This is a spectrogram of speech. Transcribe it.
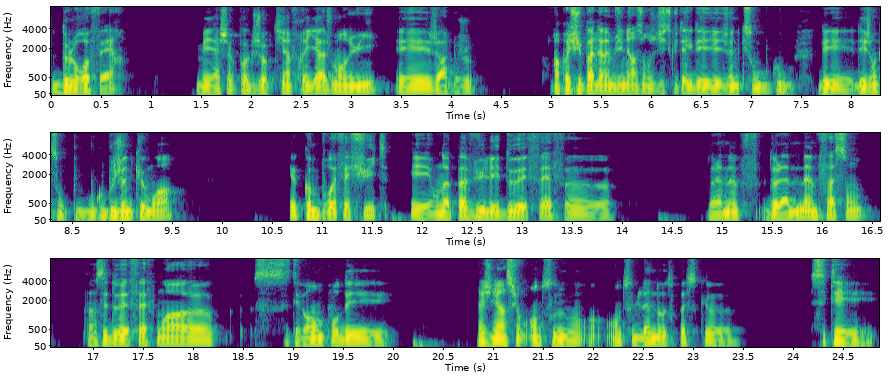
de le refaire. Mais à chaque fois que j'obtiens Freya, je m'ennuie et j'arrête le jeu. Après, je suis pas de la même génération. Je discute avec des jeunes qui sont beaucoup, des, des gens qui sont beaucoup plus jeunes que moi. Et comme pour FF8, et on n'a pas vu les deux FF euh, de la même de la même façon. Enfin, ces deux FF, moi, euh, c'était vraiment pour des la génération en dessous en, dessous de la nôtre parce que c'était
